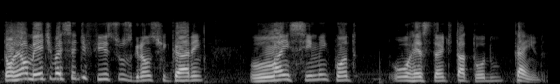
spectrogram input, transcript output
Então realmente vai ser difícil os grãos ficarem lá em cima enquanto o restante está todo caindo.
